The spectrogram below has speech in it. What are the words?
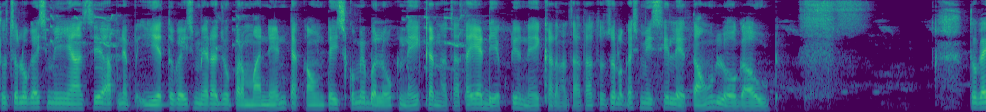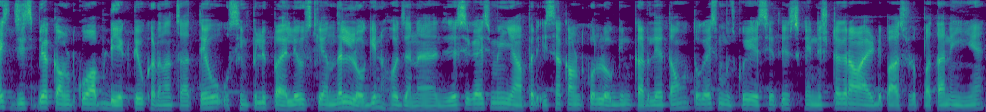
तो चलो गाइस, मैं यहाँ से अपने, ये तो गाइस मेरा जो परमानेंट अकाउंट है, इसको मैं ब्लॉक नहीं करना चाहता या डिएक्टिव नहीं करना चाहता। तो चलो गाइस, मैं इसे लेता हूँ, लॉग आउट। तो गाइस जिस भी अकाउंट को आप डीएक्टिव करना चाहते हो सिंपली पहले उसके अंदर लॉगिन हो जाना है। जैसे गाइस मैं यहाँ पर इस अकाउंट को लॉगिन कर लेता हूँ तो गाइस मुझको ऐसे तो इसका इंस्टाग्राम आईडी पासवर्ड पता नहीं है।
